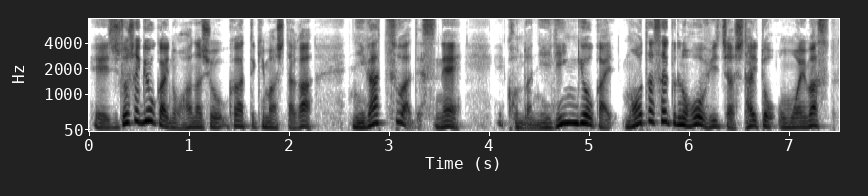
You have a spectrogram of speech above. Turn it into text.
えー自動車業界のお話を伺ってきましたが2月はですね今度は二輪業界モーターサイクルの方をフィーチャーしたいと思います。という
